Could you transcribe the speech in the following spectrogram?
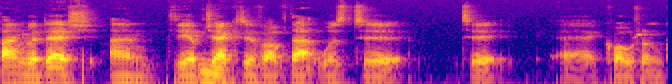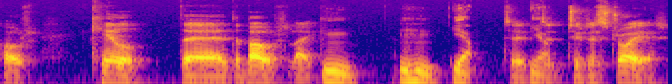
Bangladesh, and the Mm. objective of that was to to uh, quote unquote kill the the boat, like Mm. Hmm Yeah. to, Yeah. to to destroy it,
